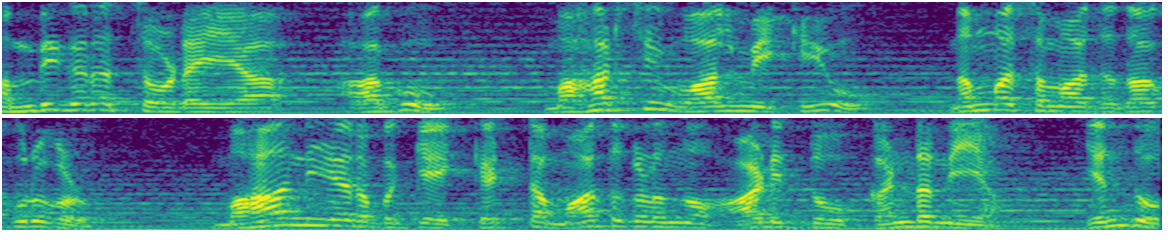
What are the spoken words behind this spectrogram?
ಅಂಬಿಗರ ಚೌಡಯ್ಯ ಹಾಗೂ ಮಹರ್ಷಿ ವಾಲ್ಮೀಕಿಯು ನಮ್ಮ ಸಮಾಜದ ಗುರುಗಳು. ಮಹನೀಯರ ಬಗ್ಗೆ ಕೆಟ್ಟ ಮಾತುಗಳನ್ನು ಆಡಿದ್ದು ಖಂಡನೀಯ ಎಂದು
